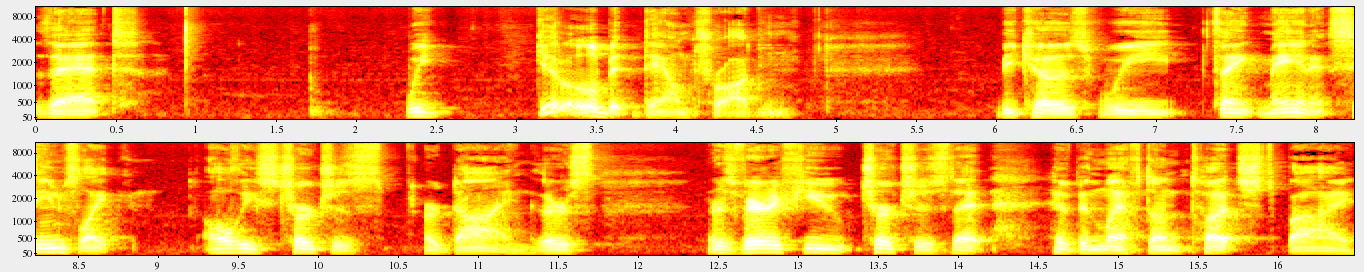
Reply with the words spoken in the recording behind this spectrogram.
that we get a little bit downtrodden because we think, man, it seems like all these churches are dying. There's there's very few churches that have been left untouched by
